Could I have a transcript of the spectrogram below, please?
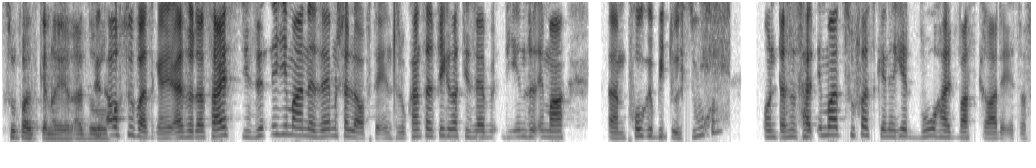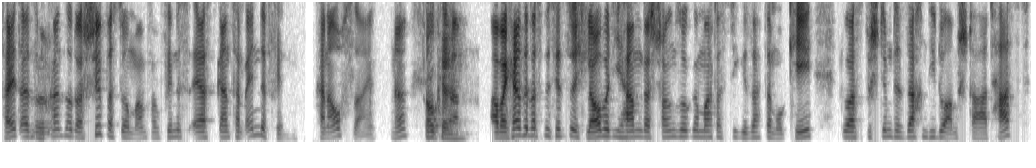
zufallsgeneriert. Also sind auch zufallsgeneriert. Also das heißt, die sind nicht immer an derselben Stelle auf der Insel. Du kannst halt, wie gesagt, dieselbe, die Insel immer ähm, pro Gebiet durchsuchen. Und das ist halt immer zufallsgeneriert, wo halt was gerade ist. Das heißt also, ja. du kannst auch das Schiff, was du am Anfang findest, erst ganz am Ende finden. Kann auch sein. Ne? Okay. Ähm, aber ich hatte das bis jetzt so, ich glaube, die haben das schon so gemacht, dass die gesagt haben, okay, du hast bestimmte Sachen, die du am Start hast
